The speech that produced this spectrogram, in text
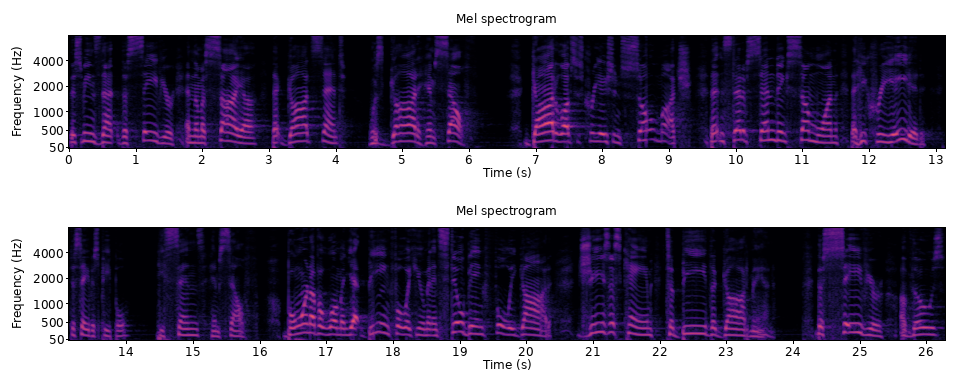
This means that the Savior and the Messiah that God sent was God Himself. God loves His creation so much that instead of sending someone that He created to save His people, He sends Himself born of a woman, yet being fully human and still being fully God, Jesus came to be the God man, the Savior of those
